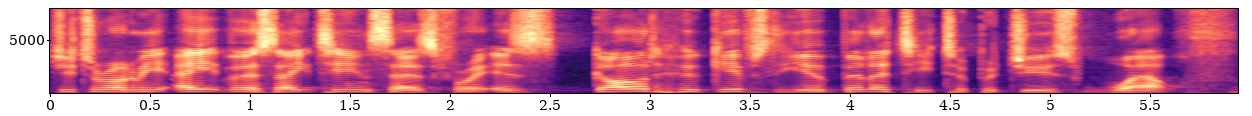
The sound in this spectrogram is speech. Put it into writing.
Deuteronomy 8, verse 18 says, For it is God who gives the ability to produce wealth.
